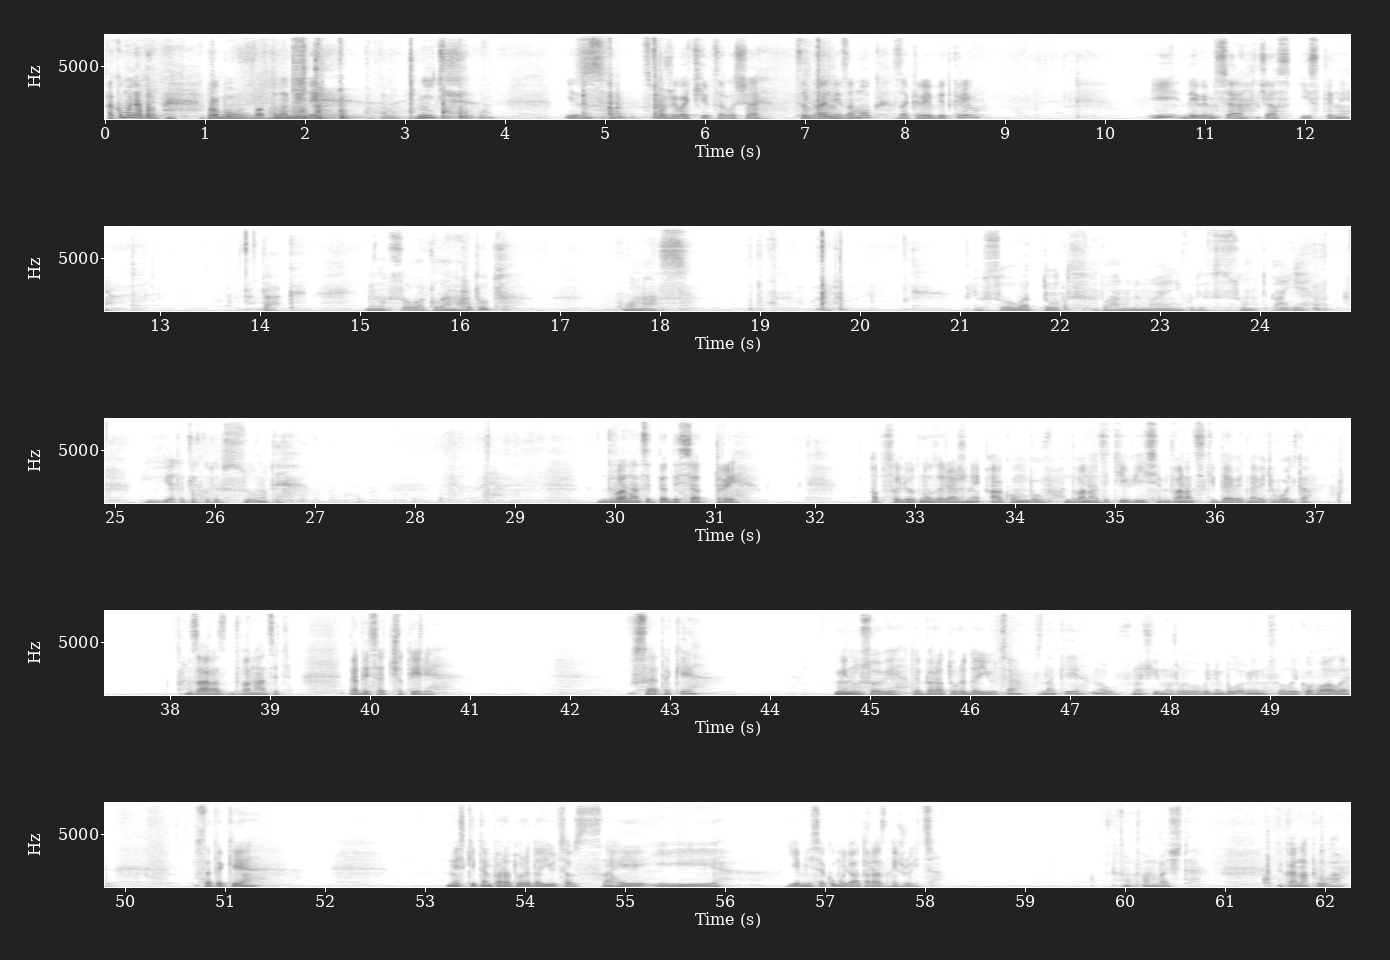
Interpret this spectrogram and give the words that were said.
Акумулятор пробув в автомобілі ніч. Із споживачів це лише центральний замок, закрив, відкрив. І дивимося час істини. Так, мінусова клема тут у нас. Плюсова тут. Погано немає нікуди всунути. А, є. Є таке куди всунути. 12.53. Абсолютно заряджений акум був 12,8, 12,9 навіть вольта. Зараз 12.54. Все-таки мінусові температури даються знаки. Ну, вночі, можливо, не було мінус великого, але все-таки низькі температури даються в снаги і ємність акумулятора знижується. От вам бачите, яка напруга.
